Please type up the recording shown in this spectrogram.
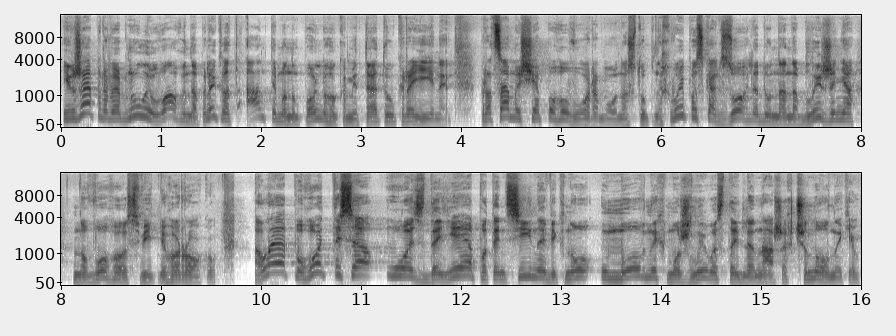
і вже привернули увагу, наприклад, антимонопольного комітету України. Про це ми ще поговоримо у наступних випусках з огляду на наближення нового освітнього року. Але погодьтеся, ось де є потенційне вікно умовних можливостей для наших чиновників,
